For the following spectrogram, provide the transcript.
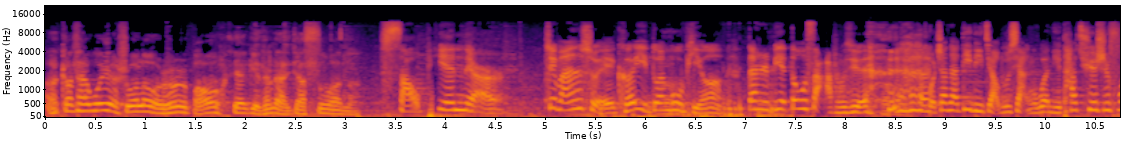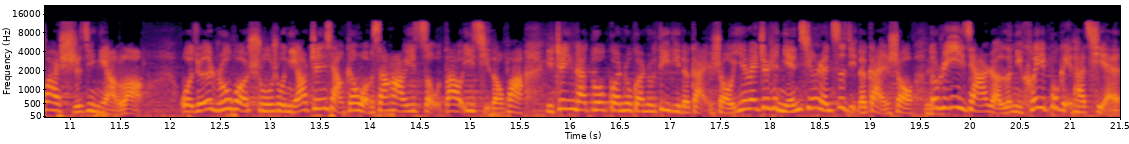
啊，刚才我也说了，我说八万块钱给他俩加四万呢。少偏点儿。这碗水可以端不平，但是别都洒出去。我站在弟弟角度想一个问题，他缺失父爱十几年了。我觉得，如果叔叔你要真想跟我们三号一走到一起的话，你真应该多关注关注弟弟的感受，因为这是年轻人自己的感受，都是一家人了，你可以不给他钱，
